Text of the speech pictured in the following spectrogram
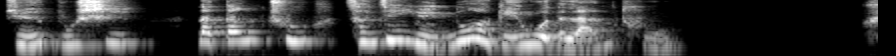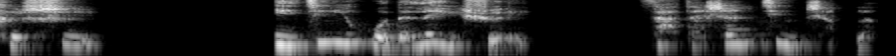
绝不是那当初曾经允诺给我的蓝图。可是，已经有我的泪水洒在山径上了，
